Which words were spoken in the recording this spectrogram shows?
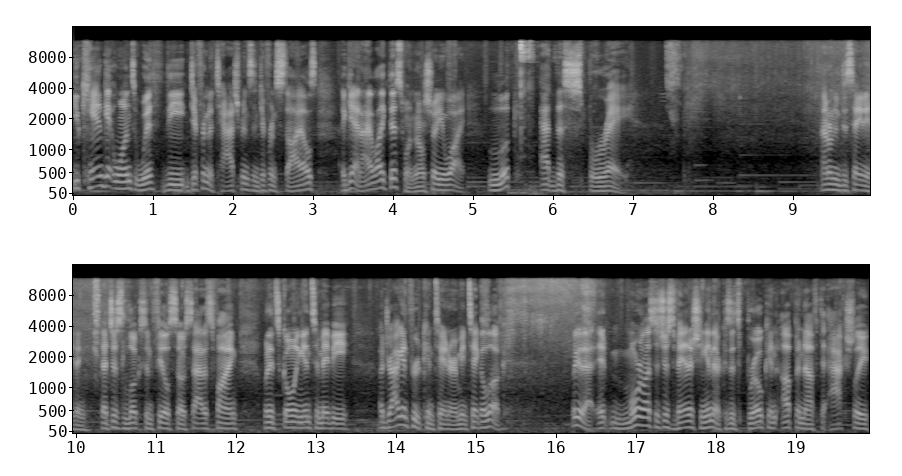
You can get ones with the different attachments and different styles. Again, I like this one and I'll show you why. Look at the spray. I don't need to say anything. That just looks and feels so satisfying when it's going into maybe a dragon fruit container. I mean, take a look. Look at that. It more or less is just vanishing in there because it's broken up enough to actually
